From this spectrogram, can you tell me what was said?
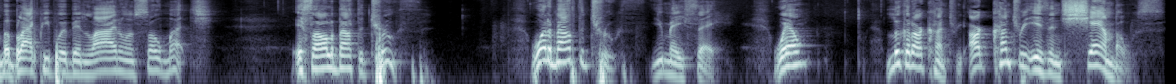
But black people have been lied on so much. It's all about the truth. What about the truth, you may say? Well, look at our country. Our country is in shambles.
